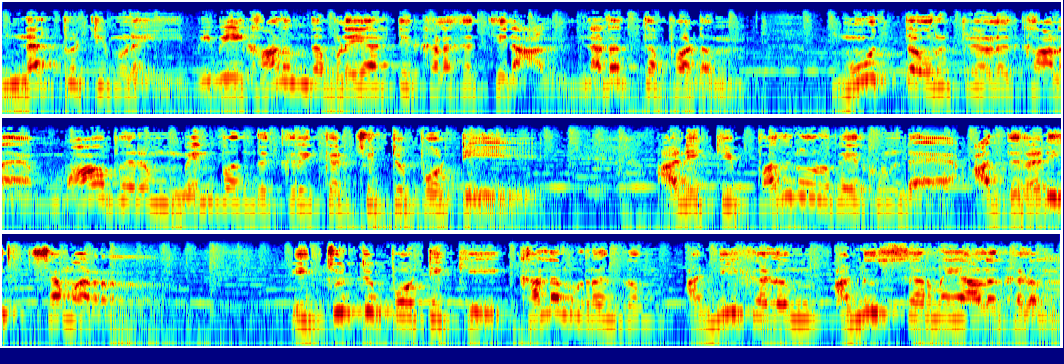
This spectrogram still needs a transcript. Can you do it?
நற்பெட்டிமுனை விவேகானந்த விளையாட்டுக் கழகத்தினால் நடத்தப்படும் மூத்த உறுப்பினர்களுக்கான மாபெரும் மென்பந்து கிரிக்கெட் சுற்று போட்டி. அணிக்கு பதினோரு பேர் கொண்ட அதிரடி சமர். இச்சுற்று போட்டிக்கு களமிறங்கும் அணிகளும் அனுசரணையாளர்களும்.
